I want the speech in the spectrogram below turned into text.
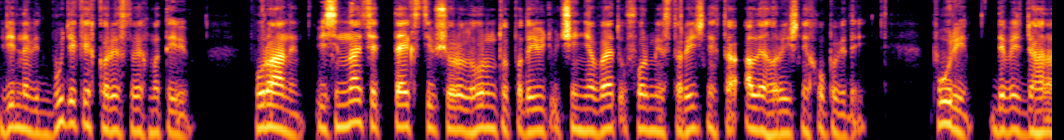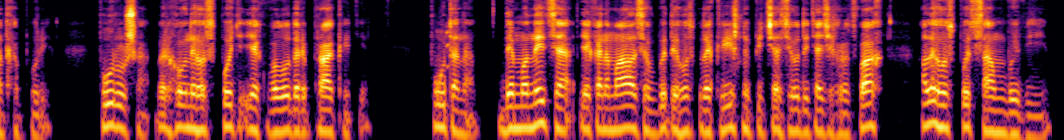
вільна від будь-яких корисливих мотивів. Пурани 18 текстів, що розгорнуто подають учення вет у формі історичних та алегоричних оповідей. Пурі, дивись Джаганатхапурі. Пуруша, Верховний Господь як володар Пракриті. Путана, демониця, яка намагалася вбити Господа Крішну під час його дитячих розваг, але Господь сам вбив її.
